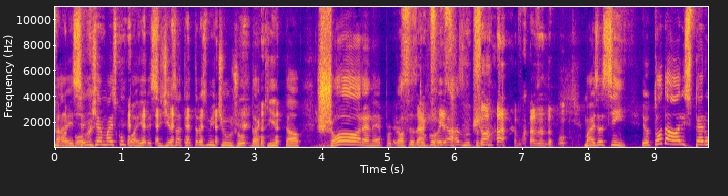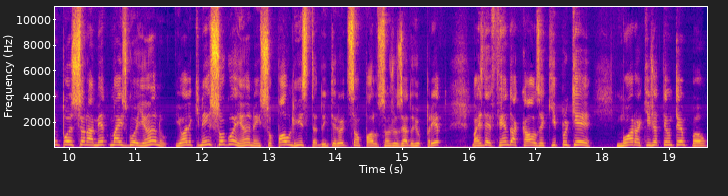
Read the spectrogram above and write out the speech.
Ah, esse pouco. aí já é mais companheiro. Esses dias até transmitiu um jogo daqui e tal. Chora, né? Por causa Esses do Goiás no Chora por causa do. Mas assim, eu toda hora espero um posicionamento mais goiano, e olha que nem sou goiano, hein? Sou paulista, do interior de São Paulo, São José do Rio Preto, mas defendo a causa aqui porque moro aqui já tem um tempão.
